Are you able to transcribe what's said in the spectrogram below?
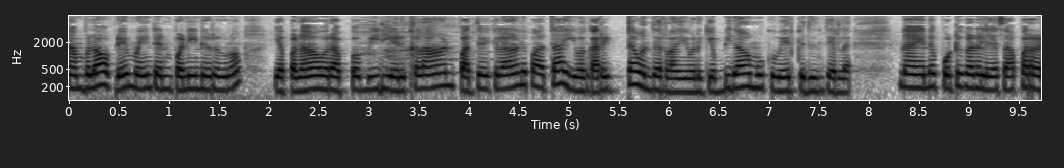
நம்மளும் அப்படியே மெயின்டைன் பண்ணின்னு இருக்கிறோம். எப்போனா ஒரு அப்போ பீடி எடுக்கலான்னு பற்ற வைக்கலான்னு பார்த்தா இவன் கரெக்டாக வந்துடுறான். இவனுக்கு எப்படி தான் மூக்கு வேர்க்குதுன்னு தெரில நான் என்ன பொட்டுக்கடலையை சாப்பிட்ற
